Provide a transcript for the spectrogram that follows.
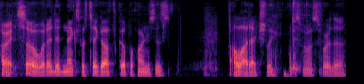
All right, so what I did next was take off a couple harnesses. A lot, actually. This one was for the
